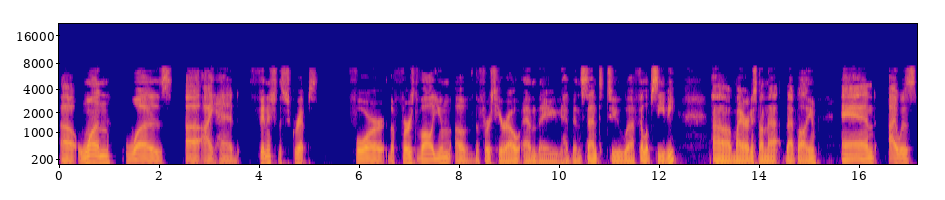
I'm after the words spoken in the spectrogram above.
Uh, one was uh, I had finished the scripts for the first volume of the first hero, and they had been sent to uh, Philip Seavey, uh, my artist on that that volume, and I was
